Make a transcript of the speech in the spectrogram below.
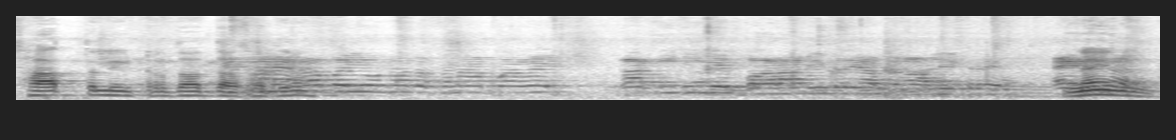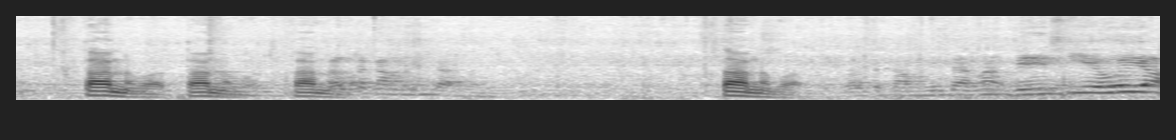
7 ਲੀਟਰ ਦੁੱਧ ਦੱਸ ਦਿਓ। ਬਈ ਉਹਨਾਂ ਦੱਸਣਾ ਭਾਵੇਂ ਕਾਕੀ ਦੀ ਇਹ 12 ਲੀਟਰ ਜਾਂ 10 ਲੀਟਰ ਨਹੀਂ। ਨਹੀਂ। ਧੰਨਵਾਦ ਧੰਨਵਾਦ ਧੰਨਵਾਦ। ਗਲਤ ਕੰਮ ਨਹੀਂ ਕਰਨਾ। ਧੰਨਵਾਦ। ਗਲਤ ਕੰਮ ਨਹੀਂ ਕਰਨਾ। ਬੇਨਤੀ ਇਹੋ ਹੀ ਆ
